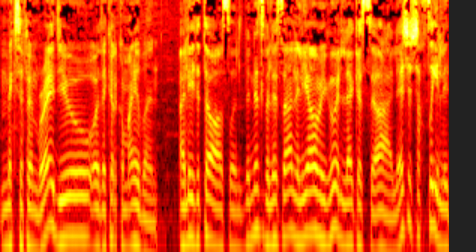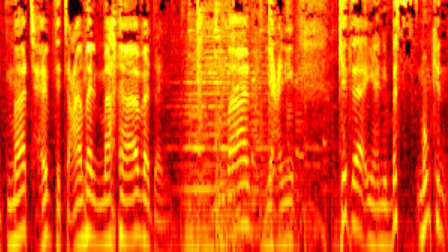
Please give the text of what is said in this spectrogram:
Mix FM Radio وأذكركم أيضا آلية التواصل. بالنسبة لسؤال اليوم يقول لك السؤال إيش الشخصية اللي ما تحب تتعامل معها ابدا؟ ما يعني كذا يعني بس ممكن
